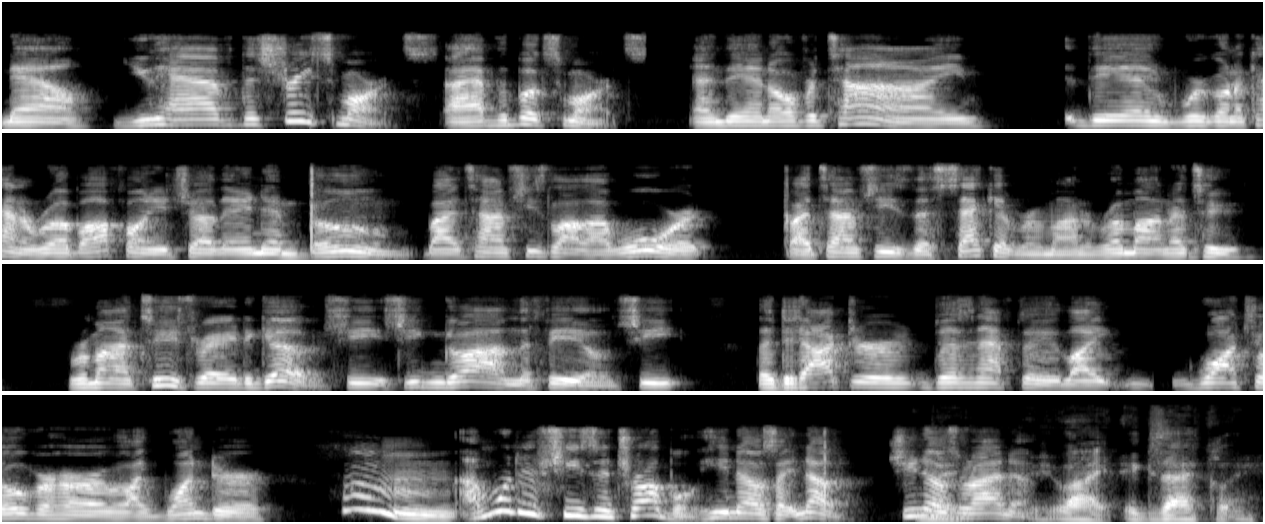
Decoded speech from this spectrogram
Now you have the street smarts. I have the book smarts. And then over time, then we're going to kind of rub off on each other. And then boom, by the time she's Lalla Ward, by the time she's the second Romana, Romana two, Romana two's ready to go. She, she can go out in the field. She, the doctor doesn't have to like watch over her or like wonder, hmm, I wonder if she's in trouble. He knows like, no, she knows Right. what I know. Right. Exactly.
